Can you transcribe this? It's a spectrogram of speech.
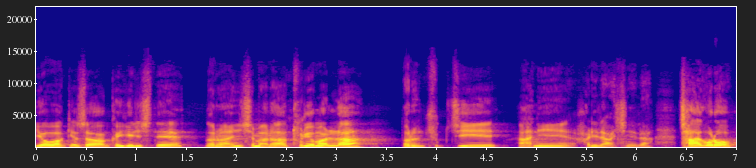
여호와께서 그에게 이르시되 너는 안심하라 두려워 말라 너는 죽지 아니하리라 하시니라 자고로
